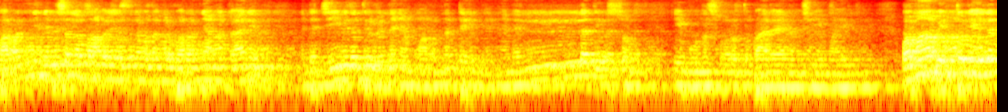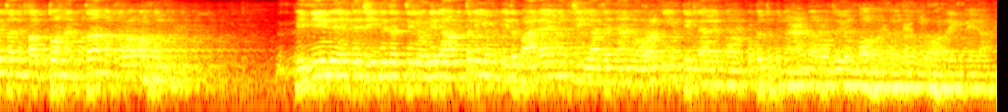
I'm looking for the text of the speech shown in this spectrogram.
പറഞ്ഞ് നബിസല്ലാഹു അലൈഹി സ്വലം തങ്ങൾ പറഞ്ഞ ആ കാര്യം എന്റെ ജീവിതത്തിൽ പിന്നെ ഞാൻ മറന്നിട്ടേ ഇല്ല. ഞാൻ എല്ലാ ദിവസവും ഈ മൂന്ന് സൂറത്ത് പാരായണം ചെയ്യുമായിരുന്നു. ഒമാ വിത്തു ലീലത്തൻ തത്വ ഹത്ത അക്രമഹുന്നു പിന്നീട് എന്റെ ജീവിതത്തിൽ ഒരു രാത്രിയും ഇത് പാരായണം ചെയ്യാതെ ഞാൻ ഉറങ്ങിയിട്ടില്ല എന്ന് തങ്ങൾ പറയുകയാണ്.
